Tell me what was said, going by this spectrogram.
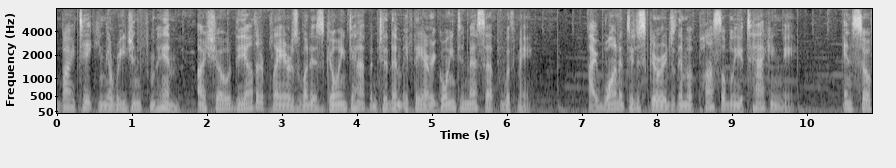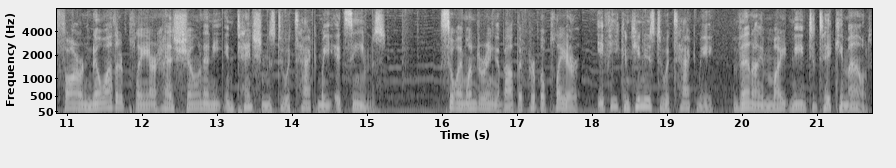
By taking a region from him, I showed the other players what is going to happen to them if they are going to mess up with me. I wanted to discourage them of possibly attacking me. And so far no other player has shown any intentions to attack me it seems. So I'm wondering about the purple player, if he continues to attack me, then I might need to take him out.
